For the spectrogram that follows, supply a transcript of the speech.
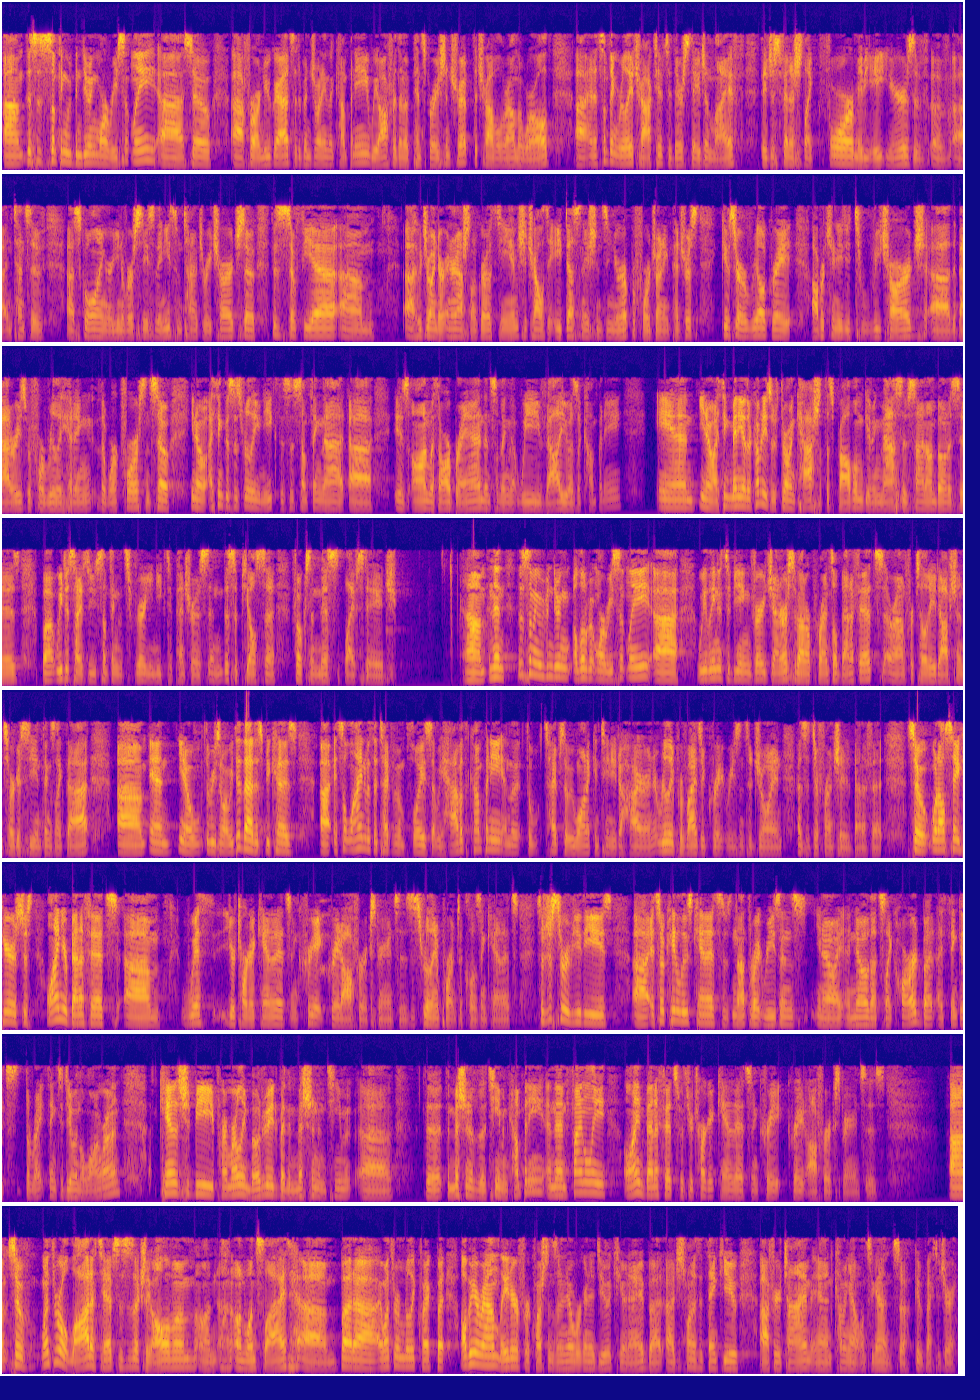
Um, this is something we've been doing more recently. Uh, so uh, for our new grads that have been joining the company, we offer them a Pinspiration trip to travel around the world, uh, and it's something really attractive to their stage in life. They just finished like four, maybe eight years of, of uh, intensive uh, schooling or university, so they need some time to recharge. So this is Sophia. Um, uh, who joined our international growth team. She traveled to eight destinations in Europe before joining Pinterest. Gives her a real great opportunity to recharge uh, the batteries before really hitting the workforce. And so, you know, I think this is really unique. This is something that uh, is on with our brand and something that we value as a company. And, you know, I think many other companies are throwing cash at this problem, giving massive sign-on bonuses, but we decided to do something that's very unique to Pinterest, and this appeals to folks in this life stage. Um, and then this is something we've been doing a little bit more recently. Uh, we lean into being very generous about our parental benefits around fertility, adoption, surrogacy, and things like that. Um, and you know the reason why we did that is because uh, it's aligned with the type of employees that we have at the company and the, the, types that we want to continue to hire, and it really provides a great reason to join as a differentiated benefit. So what I'll say here is just align your benefits um, with your target candidates and create great offer experiences. It's really important to closing candidates. So just to review these, uh, it's okay to lose candidates. It's not the right reasons. You know, I, I know that's like hard, but I think it's the right thing to do in the long run. Candidates should be primarily motivated by the mission and team. Uh, the, the mission of the team and company, and then finally align benefits with your target candidates and create great offer experiences. Um, so went through a lot of tips. This is actually all of them on on one slide, um, but uh, I went through them really quick. But I'll be around later for questions, and I know we're going to do a Q&A. But I just wanted to thank you uh, for your time and coming out once again. So give it back to Jerry.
